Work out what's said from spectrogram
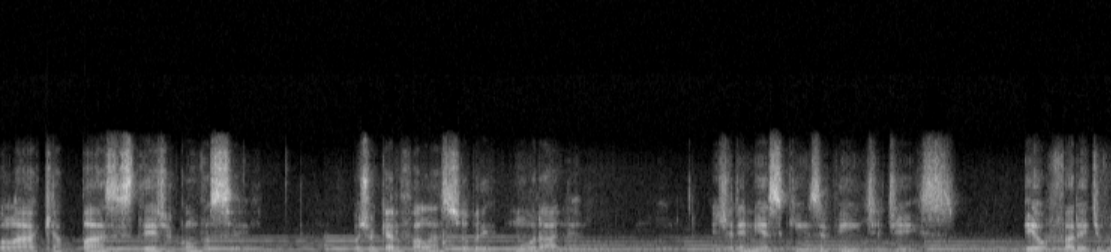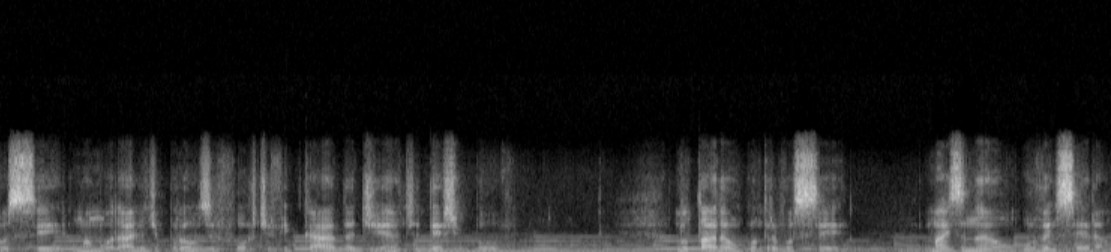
Olá, que a paz esteja com você. Hoje eu quero falar sobre muralha. Em Jeremias 15, 20 diz: Eu farei de você uma muralha de bronze fortificada diante deste povo. Lutarão contra você, mas não o vencerão,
